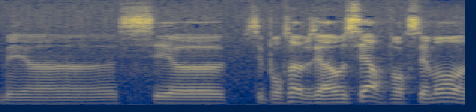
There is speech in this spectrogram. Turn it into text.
Mais euh, c'est euh, c'est pour ça parce qu'à Auxerre forcément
